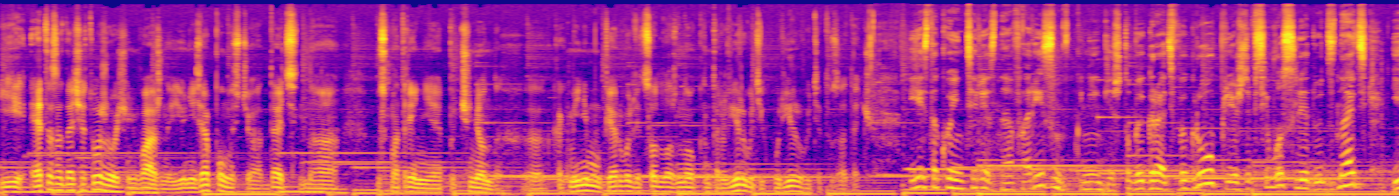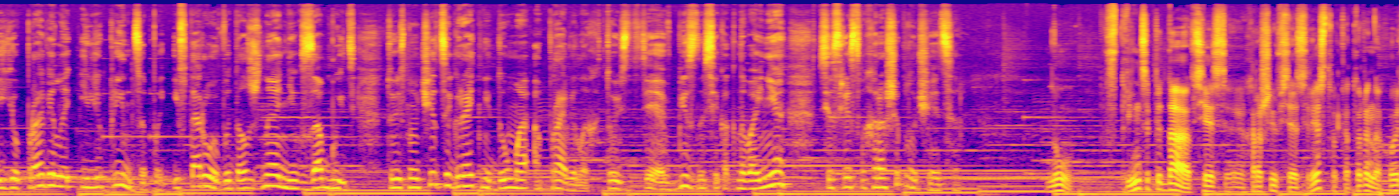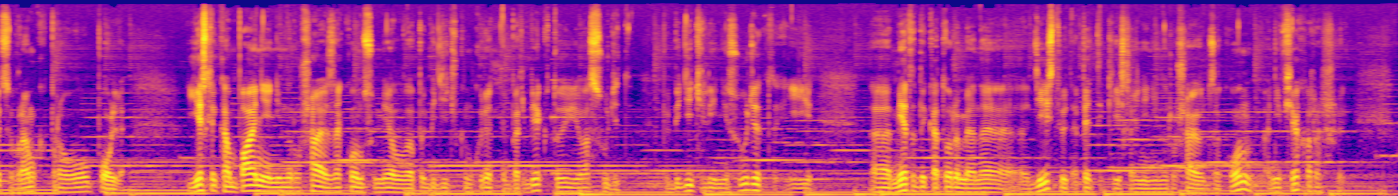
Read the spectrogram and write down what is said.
И эта задача тоже очень важна. Ее нельзя полностью отдать на усмотрение подчиненных. Э, как минимум, первое лицо должно контролировать и курировать эту задачу. Есть такой интересный афоризм в книге. Чтобы играть в игру, прежде всего следует знать ее правила или принципы. И второе, вы должны о них забыть. То есть научиться играть, не думая о правилах. То есть э, в бизнесе, как на войне, все средства хороши, получается? Ну, в принципе, да, все, хороши все средства, которые находятся в рамках правового поля. Если компания, не нарушая закон, сумела победить в конкурентной борьбе, кто ее осудит? Победителей не судят, и э, методы, которыми она действует, опять-таки, если они не нарушают закон, они все хороши.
